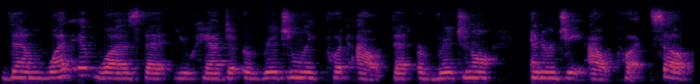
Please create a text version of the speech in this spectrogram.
than what it was that you had to originally put out, that original energy output. So,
